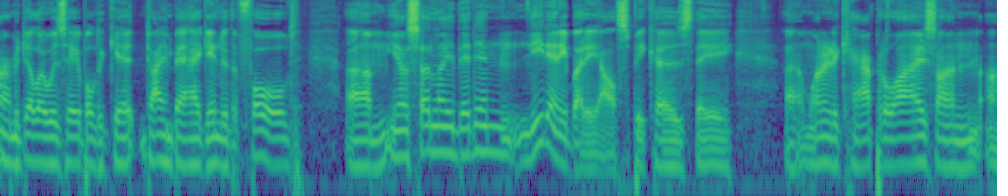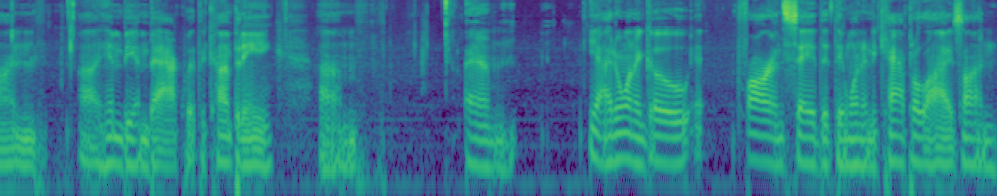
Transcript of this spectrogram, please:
Armadillo was able to get Dimebag into the fold, um, you know, suddenly they didn't need anybody else because they uh, wanted to capitalize on on uh, him being back with the company. Um, and yeah, I don't want to go far and say that they wanted to capitalize on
